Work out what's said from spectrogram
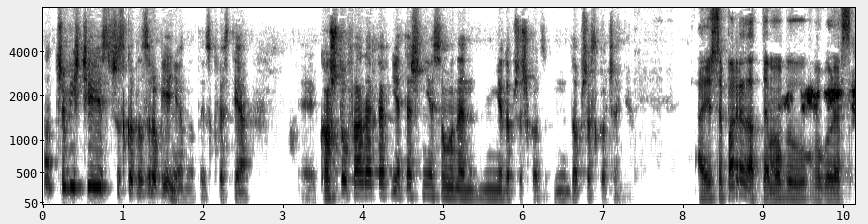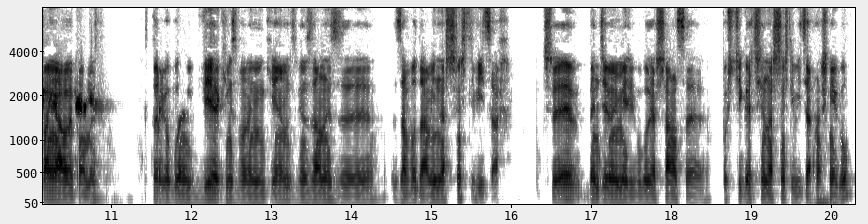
Oczywiście jest wszystko do zrobienia, no to jest kwestia e, kosztów, ale pewnie też nie są one nie do, do przeskoczenia. A jeszcze parę lat temu był w ogóle wspaniały pomysł, którego byłem wielkim zwolennikiem, związany z zawodami na Szczęśliwicach. Czy będziemy mieli w ogóle szansę pościgać się na Szczęśliwicach na śniegu?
